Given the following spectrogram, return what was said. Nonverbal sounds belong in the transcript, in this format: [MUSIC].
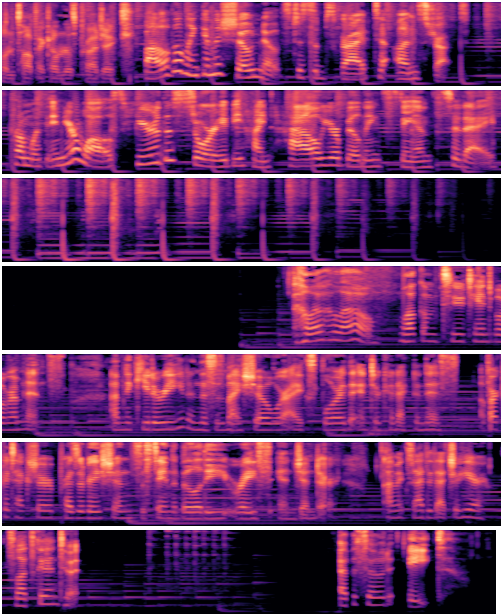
fun topic on this project. Follow the link in the show notes to subscribe to Unstruct. From within your walls, hear the story behind how your building stands today. Hello, hello. Welcome to Tangible Remnants. I'm Nikita Reed, and this is my show where I explore the interconnectedness of architecture, preservation, sustainability, race, and gender. I'm excited that you're here, so let's get into it. Episode 8.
